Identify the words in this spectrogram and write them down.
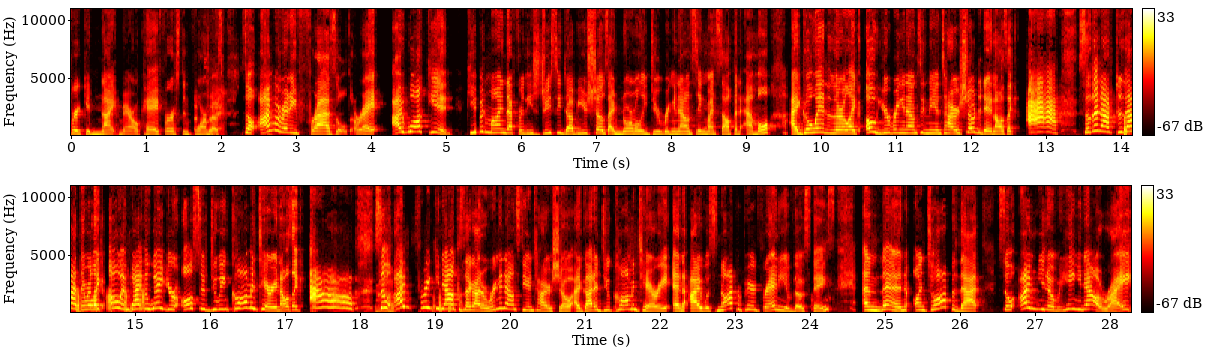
freaking nightmare. Okay. First and foremost. So, I'm already frazzled. All right. I walk in. Keep in mind that for these GCW shows, I normally do ring announcing myself and Emil. I go in and they're like, oh, you're ring announcing the entire show today. And I was like, ah. So then after that, they were like, oh, and by the way, you're also doing commentary. And I was like, ah. So I'm freaking out because I got to ring announce the entire show. I got to do commentary. And I was not prepared for any of those things. And then on top of that, So I'm, you know, hanging out right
